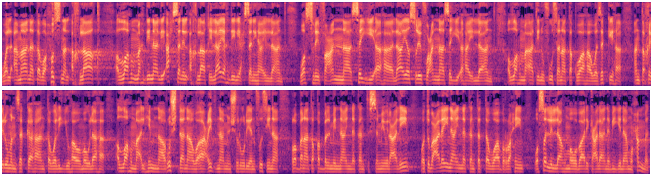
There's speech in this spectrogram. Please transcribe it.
والأمانة وحسن الأخلاق. اللهم اهدنا لأحسن الأخلاق لا يهدي لأحسنها إلا أنت. واصرف عنا سيئها لا يصرف عنا سيئها إلا أنت. اللهم آت نفوسنا تقواها وزكها. أنت خير من زكاها أنت وليها ومولاها. اللهم ألهمنا رشدنا وأعذنا من شرور أنفسنا. ربنا تقبل منا إنك أنت السميع العليم. وتب علينا إنك أنت التواب الرحيم. وصل اللهم وبارك على نبينا محمد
